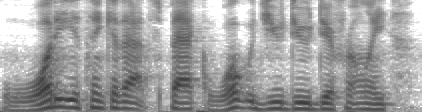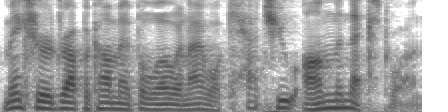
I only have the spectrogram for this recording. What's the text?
What do you think of that spec? What would you do differently? Make sure to drop a comment below and I will catch you on the next one.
